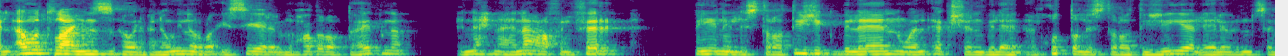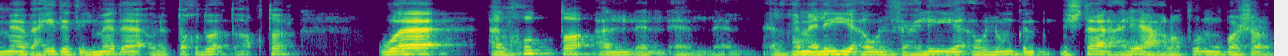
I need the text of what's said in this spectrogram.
ال outlines أو العناوين الرئيسية للمحاضرة بتاعتنا إن إحنا هنعرف الفرق بين ال strategic plan وال action plan الخطة الاستراتيجية اللي هي بنسميها بعيدة المدى أو اللي بتاخد وقت أكتر والخطة العملية أو الفعلية أو اللي ممكن نشتغل عليها على طول مباشرة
